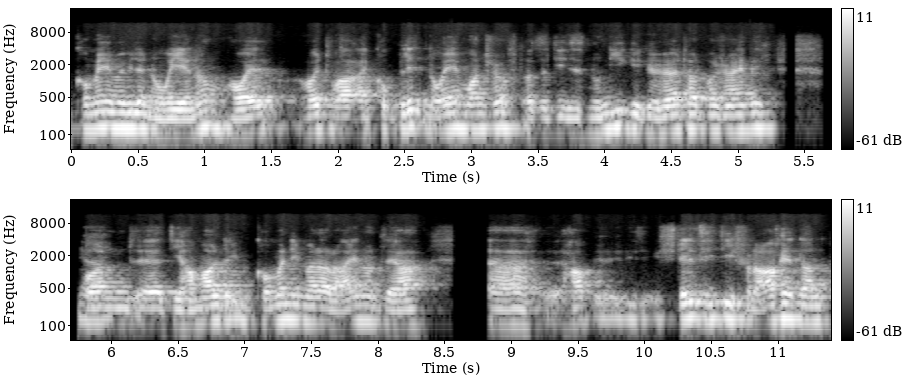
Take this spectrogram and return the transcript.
kommen immer wieder neue. Ne? Heute, heute war eine komplett neue Mannschaft, also die das noch nie gehört hat wahrscheinlich. Ja. Und äh, die haben halt im Kommen immer da rein und ja, äh, hab, stellt sich die Frage dann,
